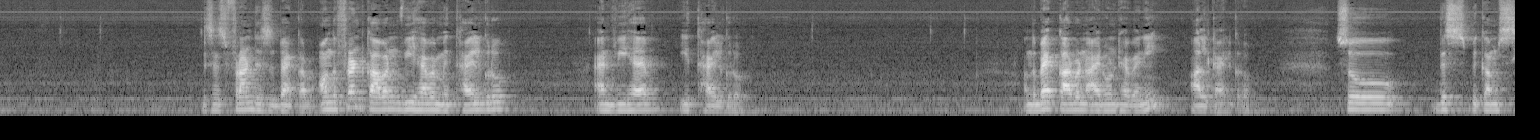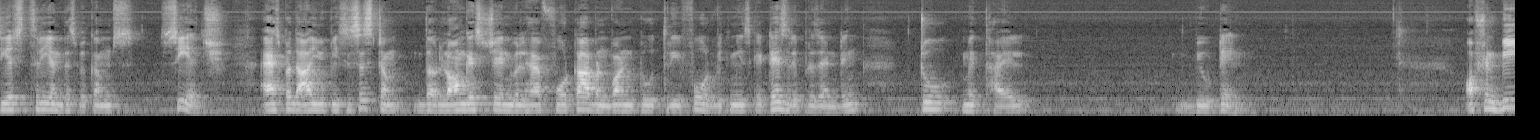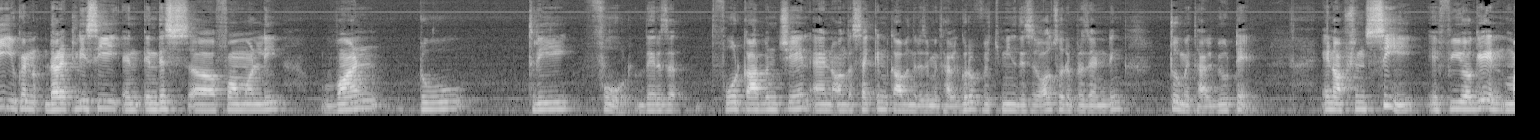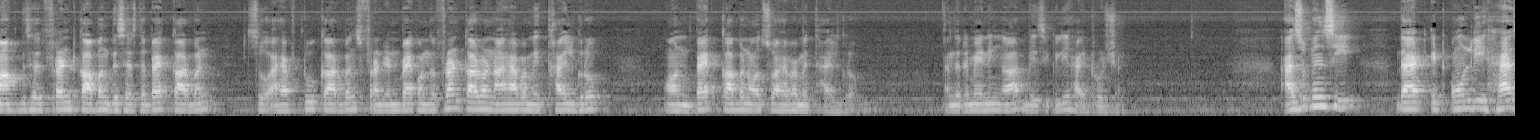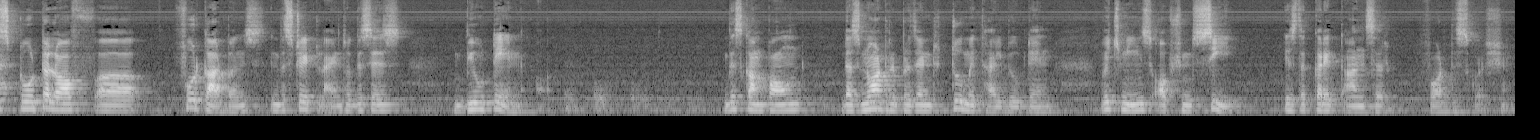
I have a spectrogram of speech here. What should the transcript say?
This is front this is back carbon. On the front carbon we have a methyl group and we have ethyl group. On the back carbon I don't have any alkyl group. So this becomes CH3 and this becomes CH as per the IUPAC system, the longest chain will have 4 carbon 1, 2, 3, 4 which means it is representing 2 methyl butane. Option B you can directly see in, in this uh, form only 1, 2, 3, 4. There is a 4 carbon chain and on the second carbon there is a methyl group which means this is also representing 2 methyl butane. In option C, if you again mark this as front carbon, this as the back carbon. So I have two carbons front and back. On the front carbon, I have a methyl group. On back carbon also I have a methyl group. And the remaining are basically hydrogen. As you can see that it only has total of uh, 4 carbons in the straight line. So this is butane. This compound does not represent 2-methyl butane which means option C is the correct answer for this question.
